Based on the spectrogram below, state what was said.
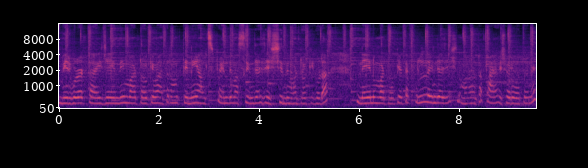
మీరు కూడా ట్రై చేయండి. మా టోకి మాత్రం తిని అలసిపోయింది. మస్తు ఎంజాయ్ చేసింది మా టోకి కూడా. నేను మా టోకి అయితే ఫుల్ ఎంజాయ్ చేసినాం అనమాట పాయసరవతోనే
